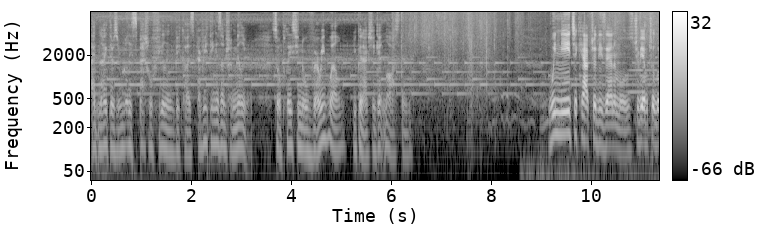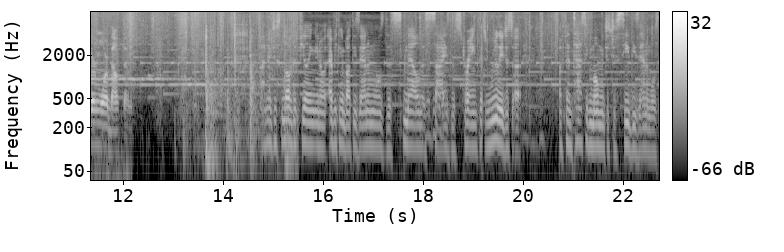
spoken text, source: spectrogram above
At night, there's a really special feeling because everything is unfamiliar. So a place you know very well, you can actually get lost in. We need to capture these animals to be able to learn more about them. And I just love the feeling, you know, everything about these animals, the smell, the size, the strength. It's really just a, a fantastic moment just to see these animals.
